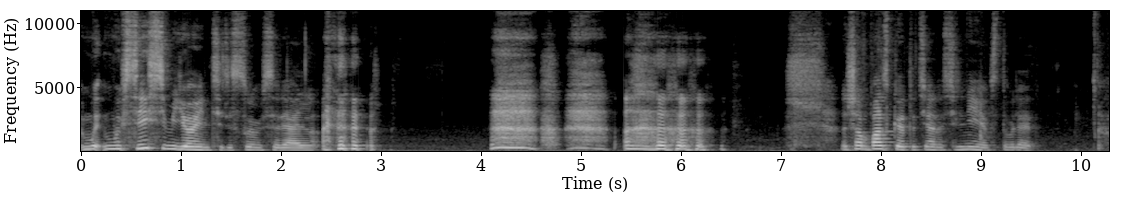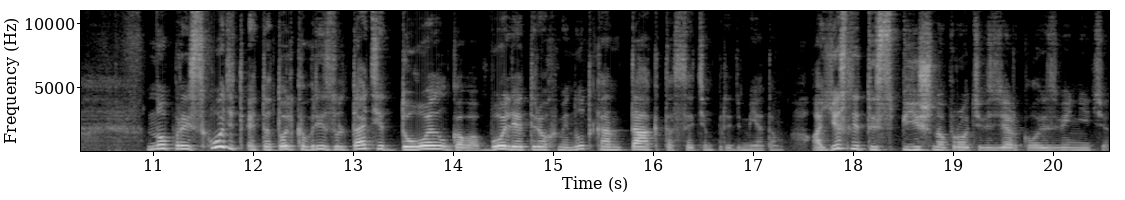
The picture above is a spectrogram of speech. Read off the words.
Мы, мы всей семьей интересуемся, реально. Шампанское Татьяна сильнее вставляет. Но происходит это только в результате долгого, более трех минут контакта с этим предметом. А если ты спишь напротив зеркала, извините.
